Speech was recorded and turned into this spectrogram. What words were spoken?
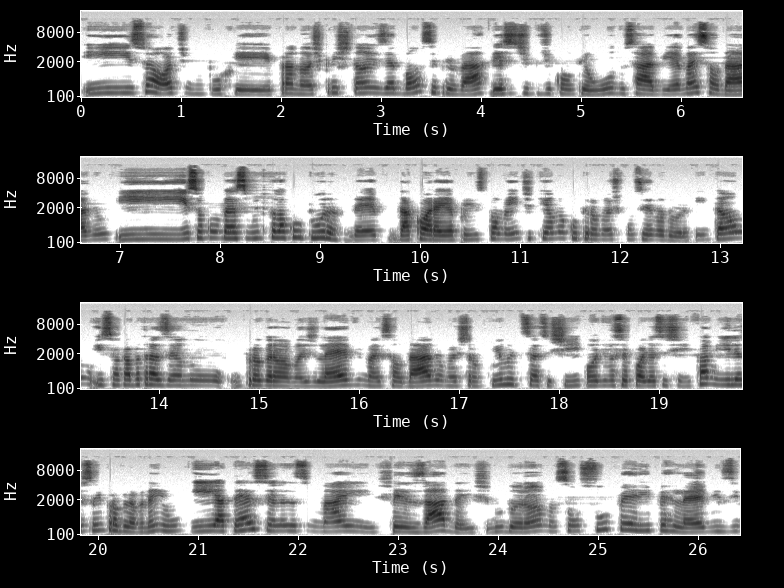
E isso é ótimo, porque para nós cristãos é bom se privar desse tipo de conteúdo, sabe? É mais saudável. E isso acontece muito pela cultura, né? Da Coreia, principalmente, que é uma cultura mais conservadora. Então, isso acaba trazendo um programa mais leve, mais saudável, mais tranquilo de se assistir, onde você pode assistir em família, sem problema nenhum. E até as cenas assim mais pesadas no dorama são super hiper leves e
